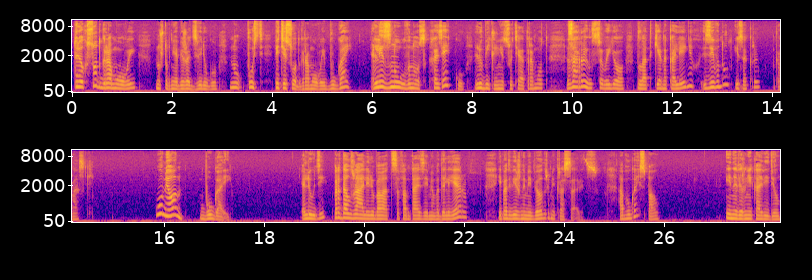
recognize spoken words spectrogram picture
Трехсотграммовый, ну, чтобы не обижать зверюгу, ну, пусть пятисотграммовый бугай — лизнул в нос хозяйку, любительницу театра мод, зарылся в ее платке на коленях, зевнул и закрыл глазки. Умен бугай. Люди продолжали любоваться фантазиями модельеров и подвижными бедрами красавиц. А бугай спал. И наверняка видел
